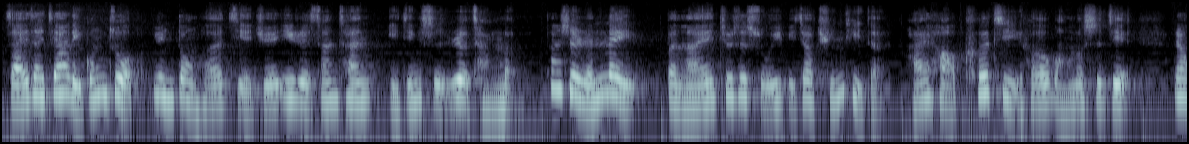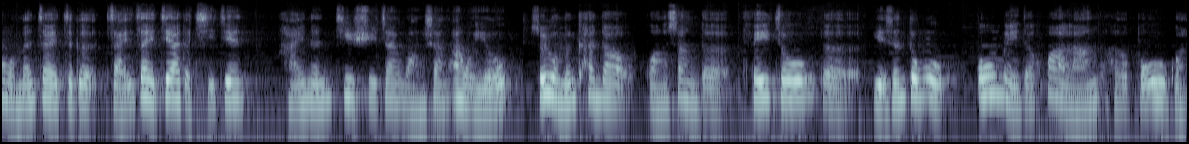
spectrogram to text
宅在家里工作、运动和解决一日三餐已经是日常了。但是，人类本来就是属于比较群体的，还好科技和网络世界让我们在这个宅在家的期间。还能继续在网上遨游，所以我们看到网上的非洲的野生动物、欧美的画廊和博物馆，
